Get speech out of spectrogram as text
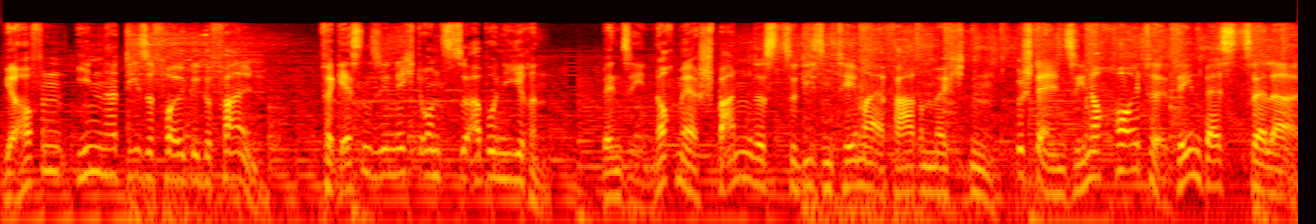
Wir hoffen, Ihnen hat diese Folge gefallen. Vergessen Sie nicht, uns zu abonnieren. Wenn Sie noch mehr Spannendes zu diesem Thema erfahren möchten, bestellen Sie noch heute den Bestseller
